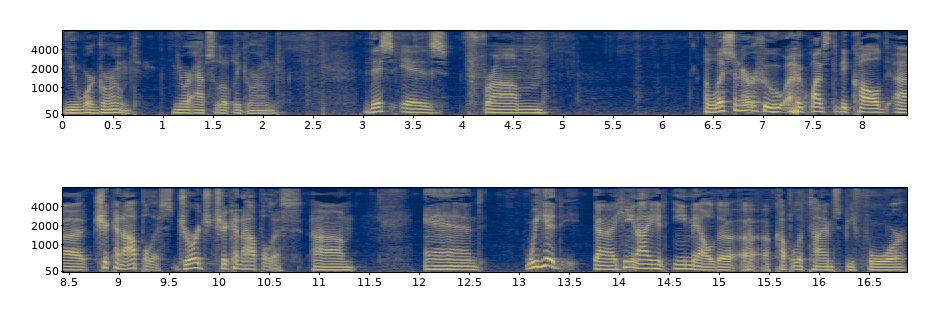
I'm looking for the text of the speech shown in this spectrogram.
you were groomed. You were absolutely groomed. This is from a listener who wants to be called uh, Chickenopolis, George Chickenopolis. Um, and we had, uh, he and I had emailed a, a, couple of times before.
